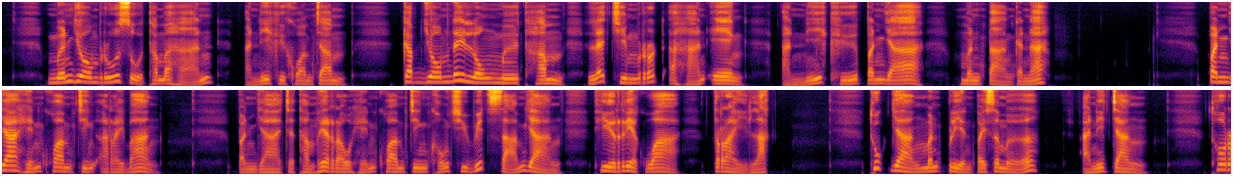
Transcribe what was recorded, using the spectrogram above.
ำเหมือนโยมรู้สูตรทำอาหาร อันนี้คือความจำกับโยมได้ลงมือทำและชิมรสอาหารเอง อันนี้คือปัญญามันต่างกันนะ ปัญญาเห็นความจริงอะไรบ้าง ปัญญาจะทำให้เราเห็นความจริงของชีวิตสามอย่าง ที่เรียกว่า ไตรลักษณ์ ทุกอย่างมันเปลี่ยนไปเสมออันนี้จัง โทร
